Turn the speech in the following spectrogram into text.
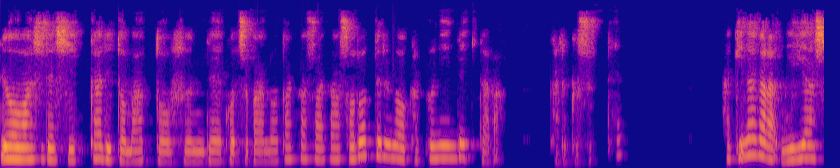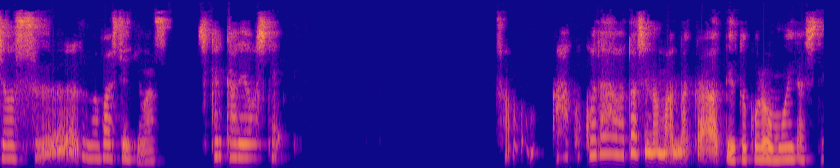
両足でしっかりとマットを踏んで骨盤の高さが揃ってるのを確認できたら、軽く吸って、吐きながら右足をスーッと伸ばしていきます。しっかり壁をして。そう。あ、ここだ、私の真ん中っていうところを思い出して。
